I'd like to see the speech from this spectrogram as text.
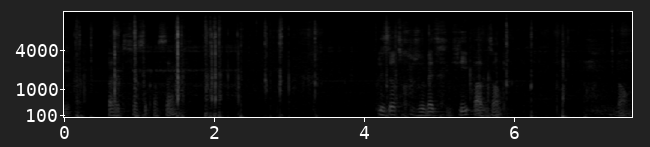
et 255. Les autres, je vais mettre gris par exemple. Donc,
